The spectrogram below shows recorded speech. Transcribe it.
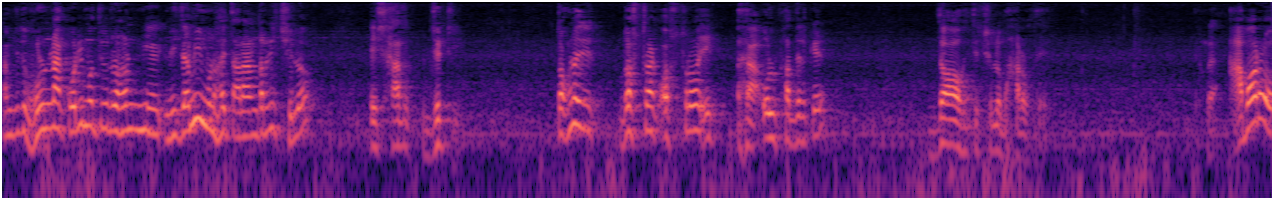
আমি যদি ভুল না করি মতিউর রহমান নি- নিজামী মনে হয় তার আন্ডারই ছিল এই সার যেটি তখন এই দশ ট্রাক অস্ত্র এই হ্যাঁ, উলফাদেরকে দেওয়া হইতেছিল ভারতে। আবারও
